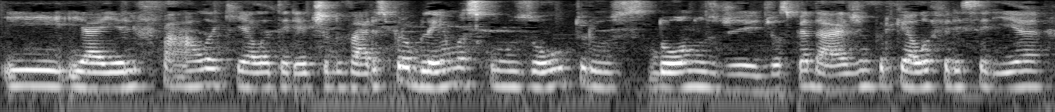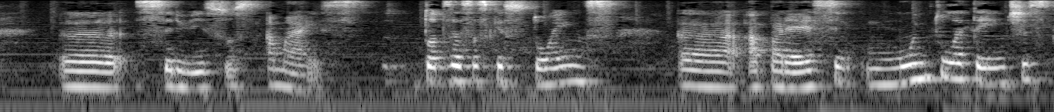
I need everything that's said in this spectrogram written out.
e, e, aí ele fala que ela teria tido vários problemas com os outros donos de, de hospedagem porque ela ofereceria uh, serviços a mais. Todas essas questões uh, aparecem muito latentes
